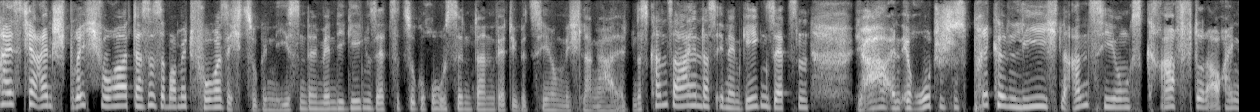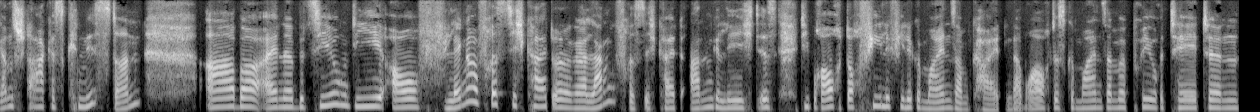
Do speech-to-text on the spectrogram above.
heißt ja ein Sprichwort. Das ist aber mit Vorsicht zu genießen, denn wenn die Gegensätze zu groß sind, dann wird die Beziehung nicht lange halten. Es kann sein, dass in den Gegensätzen ja ein erotisches Prickeln liegt, eine Anziehungskraft oder auch ein ganz starkes Knistern. Aber eine Beziehung, die auf Längerfristigkeit oder gar Langfristigkeit angelegt ist, die braucht doch viele, viele Gemeinsamkeiten. Da braucht es gemeinsame Prioritäten,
